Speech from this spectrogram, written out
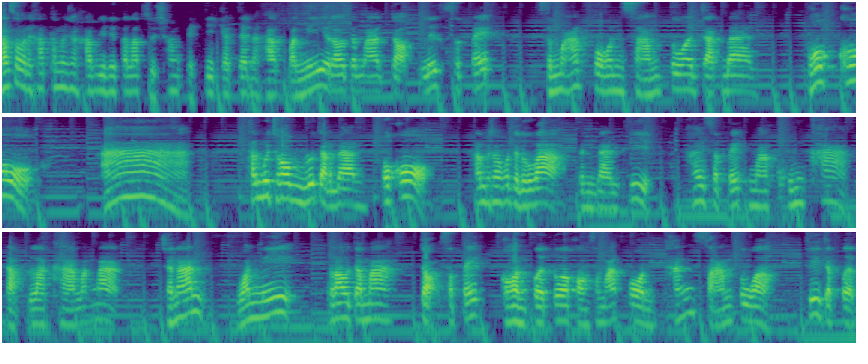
ครับสวัสดีครับท่านผู้ชมครับยินดีต้อนรับสู่ช่อง e d g y Gadget นะครับ วันนี้เราจะมาเจาะลึกสเปคสมาร์ทโฟน 3 ตัวจากแบรนด์ POCO อ่าท่านผู้ชมรู้จักแบรนด์ POCO ท่านผู้ชมก็จะรู้ว่าเป็นแบรนด์ที่ให้สเปคมาคุ้มค่ากับราคามากๆ ฉะนั้นวันนี้เราจะมาเจาะสเปคก่อนเปิดตัวของสมาร์ทโฟนทั้ง 3 ตัวที่จะเปิด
